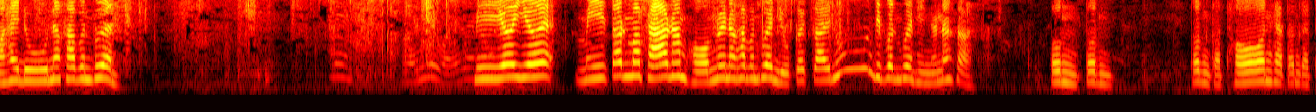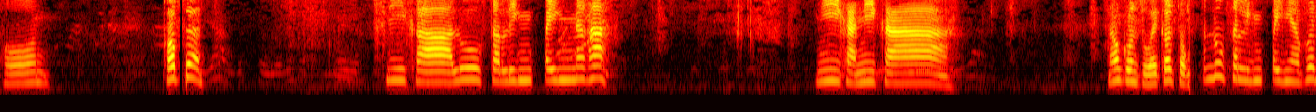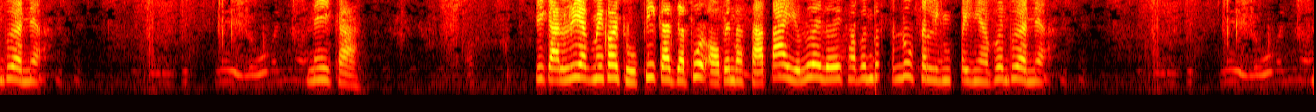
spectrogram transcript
มาให้ดูนะคะเพื่อนๆ มีเยอะๆมีต้นมะพร้าวน้ำหอมด้วยนะคะเพื่อนๆ อยู่ไกลๆนู้นที่เพื่อนๆเห็นนั่นนะคะต้นต้น ต้นกระท้อนค่ะ ต้นกระท้อนครบเพื่อน นี่ค่ะ ลูกสลิงปิงนะคะ นี่ค่ะนี่ค่ะ น้องคนสวยก็ส่งลูกสลิงปิงอะเพื่อนๆเนี่ย นี่ค่ะ พี่การเรียกไม่ค่อยถูกพี่การจะพูดออกเป็นภาษาใต้อยู่เรื่อยเลยค่ะเพื่อนลูกสลิงปิงอะเพื่อนๆเนี่ย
